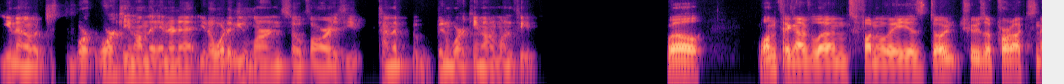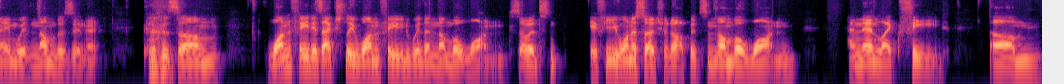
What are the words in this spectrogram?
you know, just wor- working on the internet. You know, what have you learned so far as you've kind of been working on one feed? Well, one thing I've learned, funnily, is don't choose a product name with numbers in it, because um, one feed is actually one feed with a number one. So it's if you want to search it up, it's number one and then like feed. Um,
